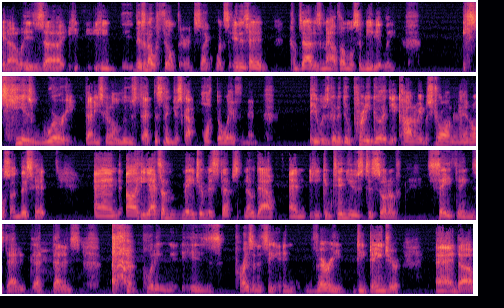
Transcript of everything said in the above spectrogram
you know his uh he, he there's no filter. It's like what's in his head comes out his mouth almost immediately. He's, he is worried that he's going to lose that this thing just got plucked away from him. He was going to do pretty good. The economy was strong and then also in this hit. And uh, he had some major missteps no doubt. And he continues to sort of say things that that, that is putting his presidency in very deep danger and uh,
